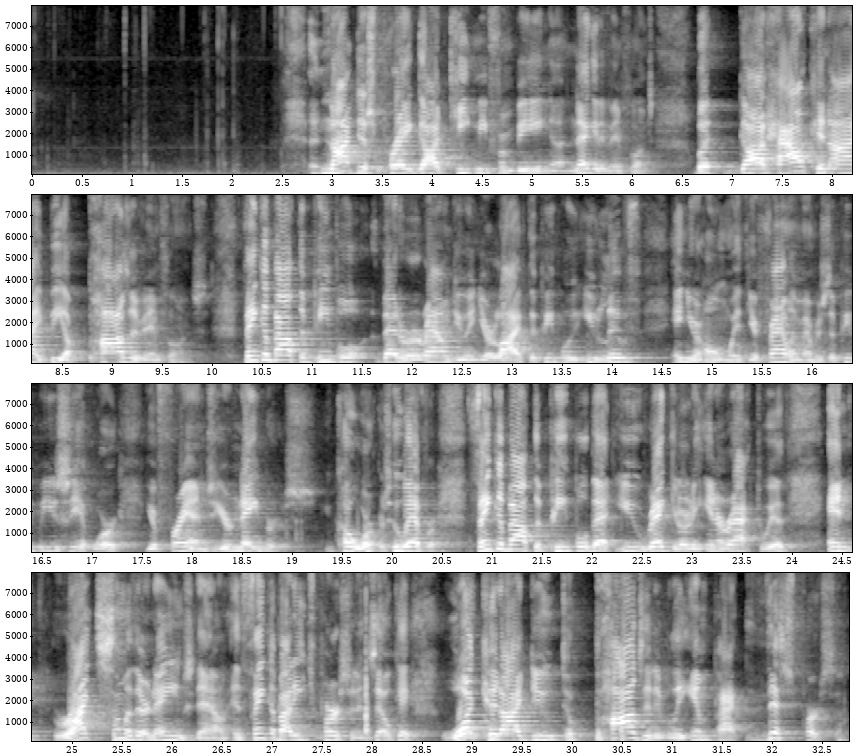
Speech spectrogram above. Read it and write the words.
Not just pray, God, keep me from being a negative influence, but God, how can I be a positive influence? Think about the people that are around you in your life, the people you live in your home with, your family members, the people you see at work, your friends, your neighbors, coworkers, whoever. Think about the people that you regularly interact with and write some of their names down and think about each person and say, okay, what could I do to positively impact this person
